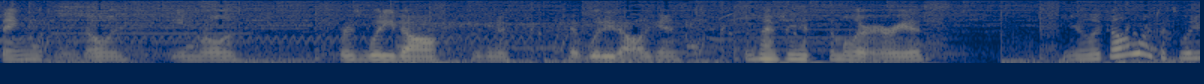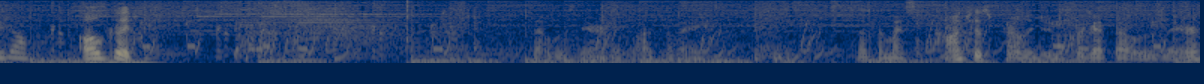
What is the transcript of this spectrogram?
things and going, steamrolling. Where's Woody Doll? You're gonna hit Woody Doll again. Sometimes you hit similar areas. And you're like, oh look, it's Woody Doll. Oh good. My subconscious apparently didn't forget that was there.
